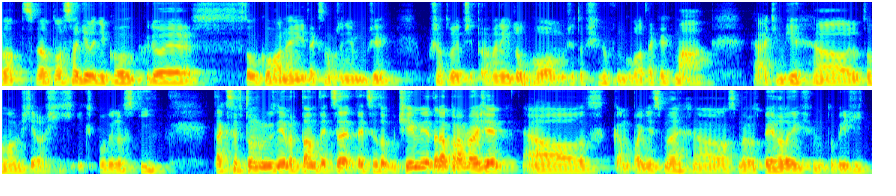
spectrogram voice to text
na, jsme na to nasadili někoho, kdo je v tom kovaný, tak samozřejmě může už na to být připravený dlouho a může to všechno fungovat tak, jak má. Já tím, že do toho mám ještě dalších x povinností, tak se v tom různě vrtám, teď se, teď se to učím. Je teda pravda, že uh, kampaně jsme, uh, jsme rozběhali, všechno to běží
